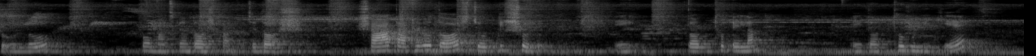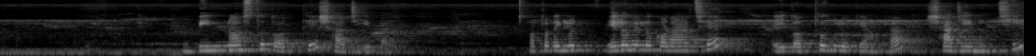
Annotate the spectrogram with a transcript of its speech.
ষোলো, ও মাঝখানে দশ পাঁচ হচ্ছে দশ। সাত, আঠেরো, দশ, চব্বিশ, ষোলো। এই তথ্য পেলাম। এই তথ্যগুলিকে বিন্যস্ত তথ্যে সাজিয়ে পাই। অর্থাৎ এগুলো এলোমেলো করা আছে। এই তথ্যগুলোকে আমরা সাজিয়ে নিচ্ছি।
